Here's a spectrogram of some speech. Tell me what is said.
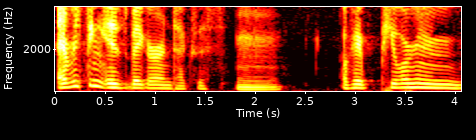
Everything is bigger in Texas. Mm. Okay, people are gonna.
